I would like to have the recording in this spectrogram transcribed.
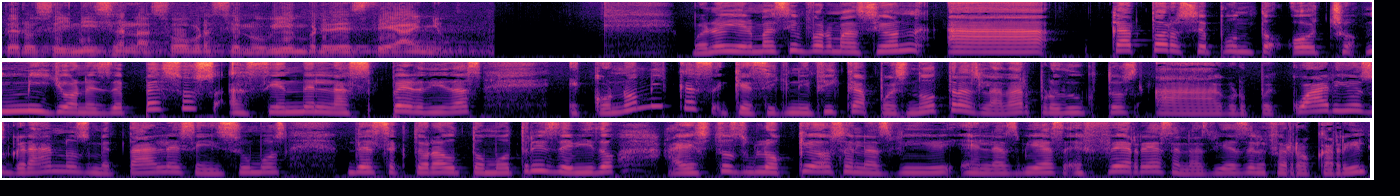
pero se inician las obras en noviembre de este año. Bueno, y en más información, a 14.8 millones de pesos ascienden las pérdidas económicas, que significa pues no trasladar productos a agropecuarios, granos, metales e insumos del sector automotriz debido a estos bloqueos en las, en las vías férreas, en las vías del ferrocarril,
